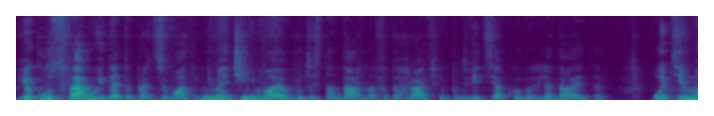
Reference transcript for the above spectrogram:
в яку сферу йдете працювати. В Німеччині має бути стандартна фотографія. Подивіться, як ви виглядаєте. Потім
